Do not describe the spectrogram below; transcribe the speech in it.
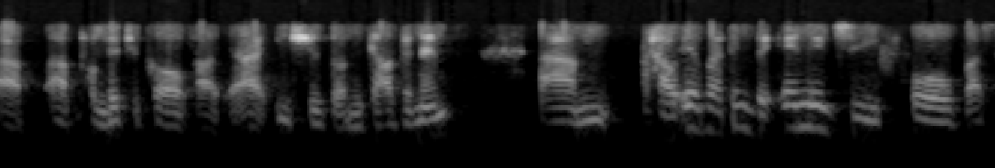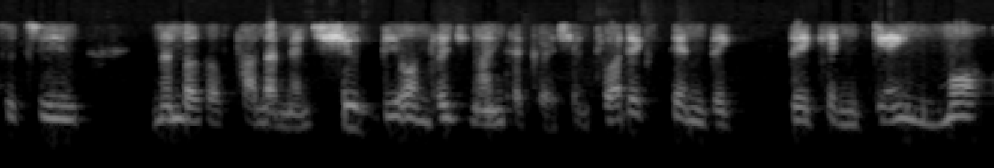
uh, uh political uh, uh, issues on governance. Um, however, I think the energy for Basotho members of parliament should be on regional integration. To what extent they, they can gain more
